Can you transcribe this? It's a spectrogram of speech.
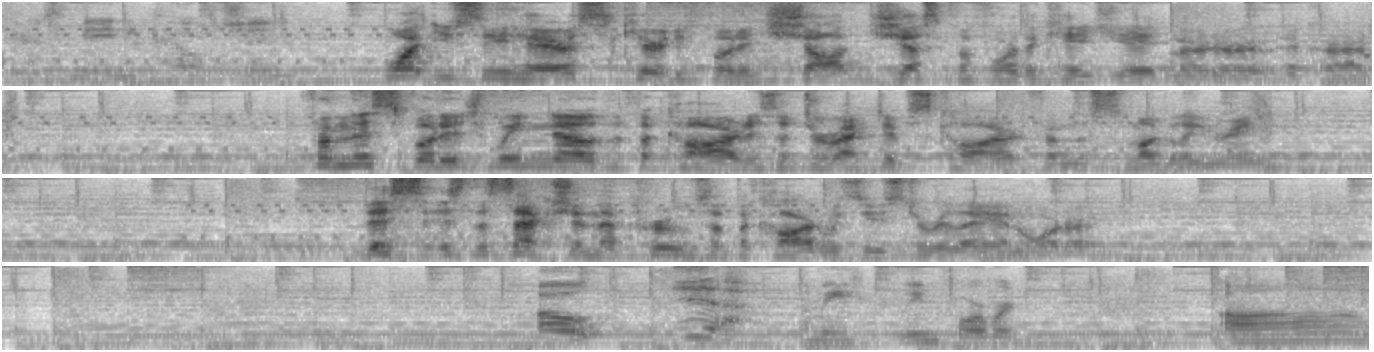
Here's Manny Coachen. What you see here is security footage shot just before the KG8 murder occurred. From this footage, we know that the card is a directives card from the smuggling ring. This is the section that proves that the card was used to relay an order. Oh, yeah. Let me lean forward. Um.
